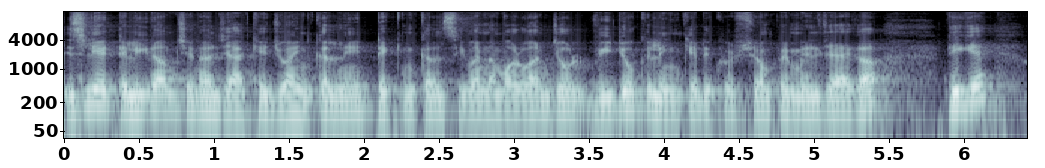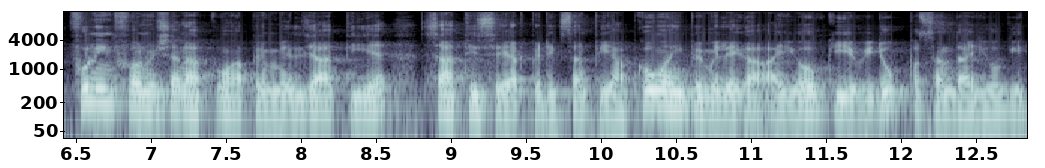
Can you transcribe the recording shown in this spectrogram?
इसलिए टेलीग्राम चैनल जाके ज्वाइन कर लें टेक्निकल सीवन नंबर वन जो वीडियो के लिंक के डिस्क्रिप्शन पर मिल जाएगा, ठीक है? फुल इन्फॉर्मेशन आपको वहाँ पे मिल जाती है, साथ ही शेयर प्रेडिक्शन भी आपको वहीं पे मिलेगा। आई होप कि ये वीडियो पसंद आई होगी।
